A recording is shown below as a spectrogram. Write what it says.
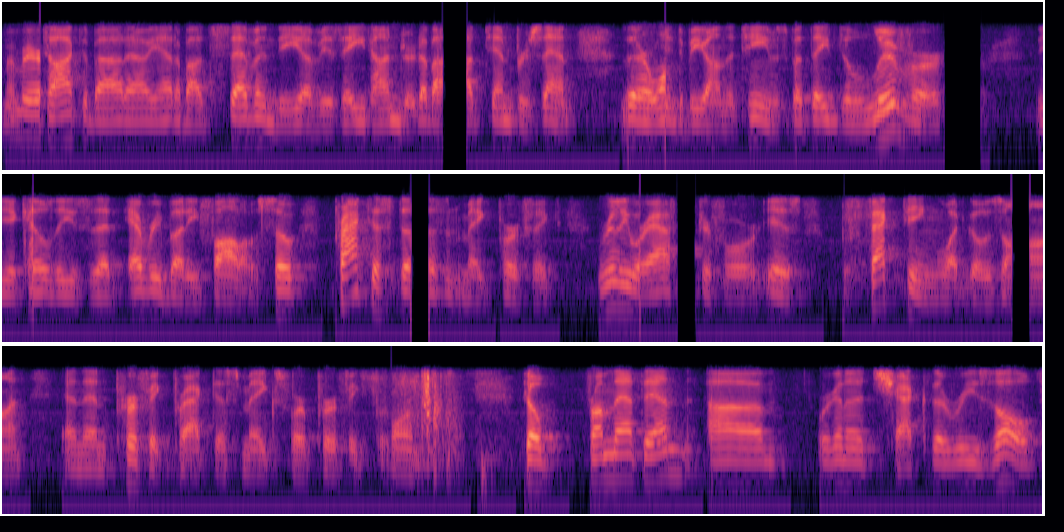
Remember, Eric talked about how he had about 70 of his 800, about 10% that are wanting to be on the teams, but they deliver the abilities that everybody follows. So practice doesn't make perfect. Really, what we're after for is perfecting what goes on, and then perfect practice makes for perfect performance. So from that, then um, we're going to check the results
